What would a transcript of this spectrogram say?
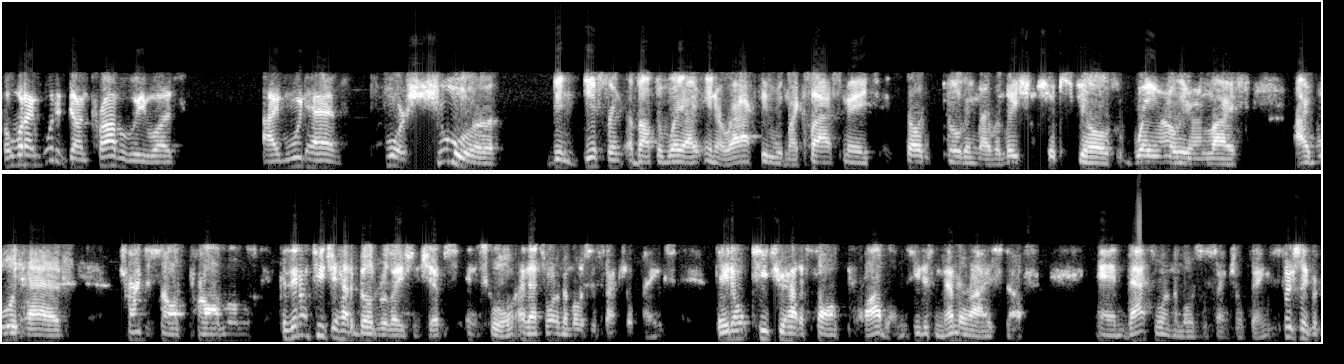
But what I would have done probably was I would have for sure been different about the way I interacted with my classmates and started building my relationship skills way earlier in life. I would have tried to solve problems because they don't teach you how to build relationships in school, and that's one of the most essential things. They don't teach you how to solve problems. You just memorize stuff. And that's one of the most essential things, especially for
